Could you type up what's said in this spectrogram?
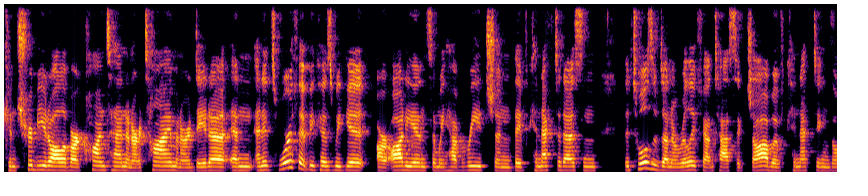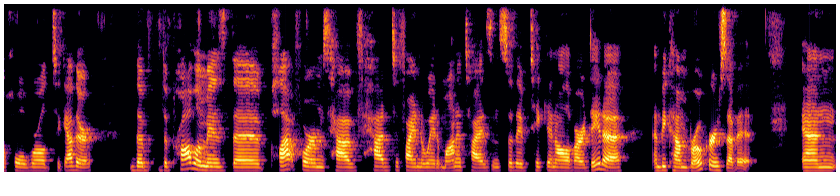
contribute all of our content and our time and our data. And and it's worth it because we get our audience and we have reach and they've connected us. And the tools have done a really fantastic job of connecting the whole world together. The the problem is the platforms have had to find a way to monetize. And so they've taken all of our data and become brokers of it and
